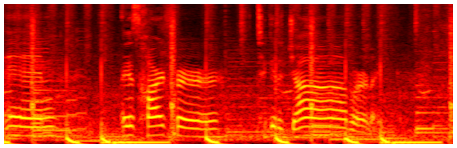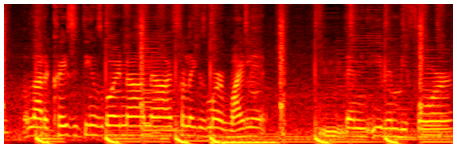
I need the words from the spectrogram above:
And it's hard for to get a job or like a lot of crazy things going on now. I feel like it's more violent mm. than even before.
